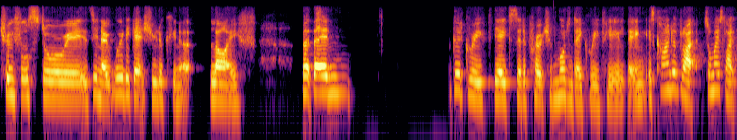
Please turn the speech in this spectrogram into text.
truthful stories, you know, really gets you looking at life. But then good grief, the A to Z approach of modern day grief healing is kind of like it's almost like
